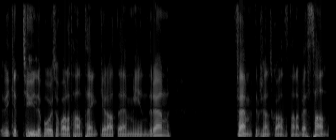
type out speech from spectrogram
vilket tyder på i så fall att han tänker att det är mindre än 50% chans att han har bäst hand.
